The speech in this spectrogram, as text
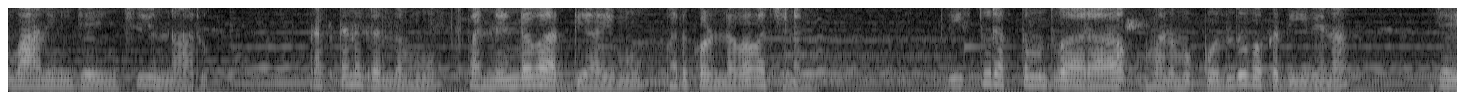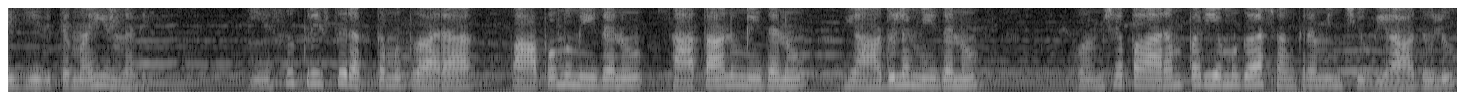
వానిని జయించి ఉన్నారు. ప్రకటన గ్రంథము పన్నెండవ అధ్యాయము పదకొండవ వచనము. క్రీస్తు రక్తము ద్వారా మనము పొందు ఒక దీవెన జయ జీవితమై ఉన్నది. యేసుక్రీస్తు రక్తము ద్వారా పాపము మీదను సాతాను మీదను వ్యాధుల మీదను వంశపారంపర్యముగా సంక్రమించు వ్యాధులు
